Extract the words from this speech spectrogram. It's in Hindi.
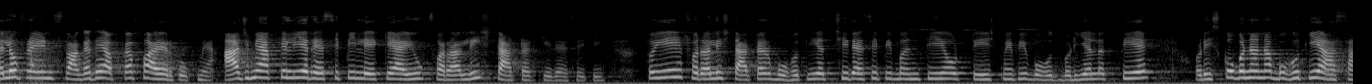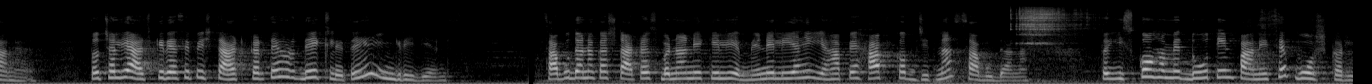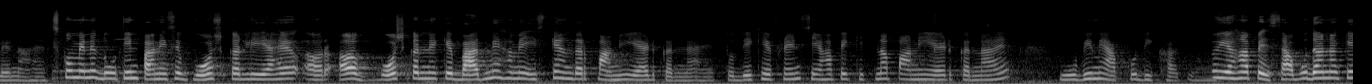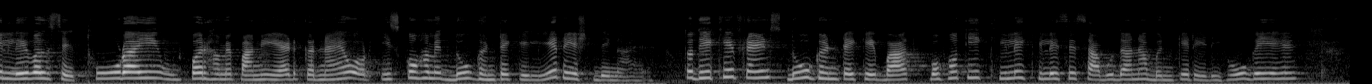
हेलो फ्रेंड्स स्वागत है आपका फायर कुक में। आज मैं आपके लिए रेसिपी लेके आई हूँ फराली स्टार्टर की रेसिपी तो ये फराली स्टार्टर बहुत ही अच्छी रेसिपी बनती है और टेस्ट में भी बहुत बढ़िया लगती है और इसको बनाना बहुत ही आसान है। तो चलिए आज की रेसिपी स्टार्ट करते हैं और देख लेते हैं इंग्रेडिएंट्स साबूदाना का स्टार्टर्स बनाने के लिए मैंने लिया है यहाँ पे हाफ़ कप जितना साबूदाना। तो इसको हमें दो तीन पानी से वॉश कर लेना है। इसको मैंने दो तीन पानी से वॉश कर लिया है और अब वॉश करने के बाद में हमें इसके अंदर पानी ऐड करना है। तो देखिए फ्रेंड्स यहाँ पे कितना पानी ऐड करना है, वो भी मैं आपको दिखाती हूँ। तो यहाँ पे साबुदाना के लेवल से थोड़ा ही ऊपर हमें पानी ऐड करना है और इसको हमें दो घंटे के लिए रेस्ट देना है। तो देखिए फ्रेंड्स दो घंटे के बाद बहुत ही खिले खिले से साबुदाना बन के रेडी हो गए हैं।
